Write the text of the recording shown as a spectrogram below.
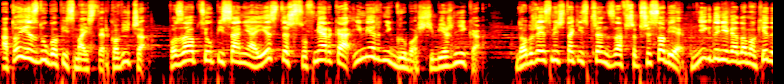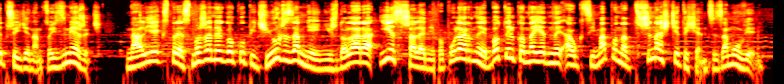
A to jest długopis Majsterkowicza. Poza opcją pisania jest też sufmiarka i miernik grubości bieżnika. Dobrze jest mieć taki sprzęt zawsze przy sobie, nigdy nie wiadomo kiedy przyjdzie nam coś zmierzyć. Na AliExpress możemy go kupić już za mniej niż dolara i jest szalenie popularny, bo tylko na jednej aukcji ma ponad 13 tysięcy zamówień.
